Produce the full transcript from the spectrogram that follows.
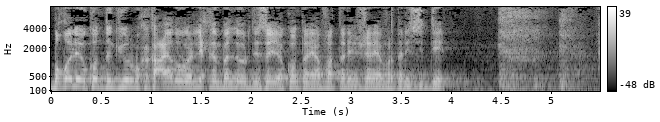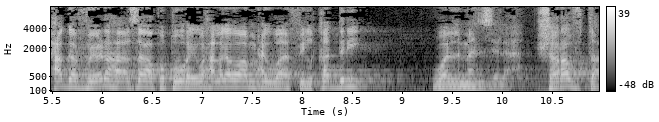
boqol iyo konton kiiluba ka kacay adoo lixdan baad ordisay iyo konton iyo afatan iyo shan iyo afartan iyo sideed. Xagga ku tuuray waxaa laga waaba maxay waa fi lqadri wاlmansila sharafta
